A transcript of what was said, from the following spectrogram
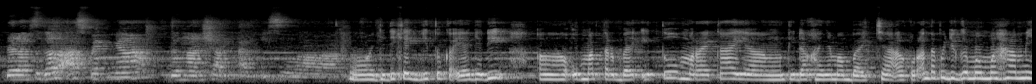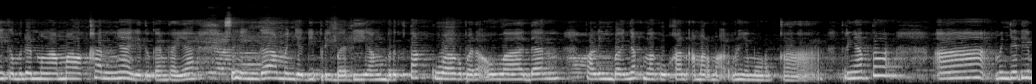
dalam segala aspeknya dengan syariat Islam. Oh, jadi kayak gitu kak ya. Jadi uh, umat terbaik itu mereka yang tidak hanya membaca Al-Quran tapi juga memahami kemudian mengamalkannya gitu kan kak ya. Iya. Sehingga menjadi pribadi yang bertakwa kepada Allah dan oh. paling banyak melakukan amar ma'ruf nahi munkar. Ternyata uh, menjadi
